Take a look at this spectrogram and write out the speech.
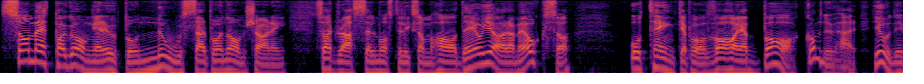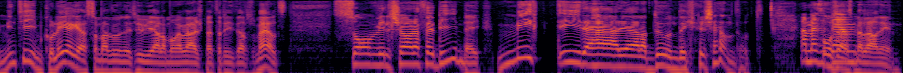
som ett par gånger är uppe och nosar på en omkörning. Så att Russell måste liksom ha det att göra med också och tänka på vad har jag bakom nu här? Jo, det är min teamkollega som har vunnit hur jävla många världsmästartitlar som helst som vill köra förbi mig mitt i det här jävla dundercrescendot. Ja, och sen vem- smäller han in.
